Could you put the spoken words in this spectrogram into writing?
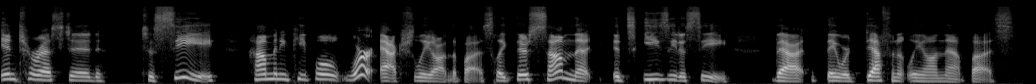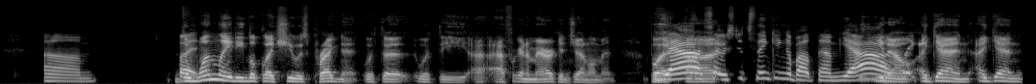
interested to see how many people were actually on the bus. Like there's some that it's easy to see that they were definitely on that bus. Um the one lady looked like she was pregnant with the with the uh, African American gentleman. But yeah, uh, so I was just thinking about them. Yeah, you know, like- again, again,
